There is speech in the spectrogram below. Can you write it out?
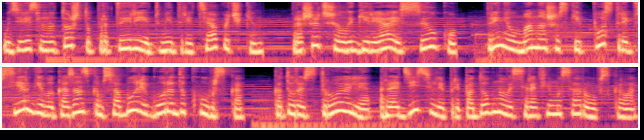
Удивительно то, что протеерей Дмитрий Тяпочкин, прошедший лагеря и ссылку, принял монашеский постриг в Сергиево-Казанском соборе города Курска, который строили родители преподобного Серафима Саровского,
